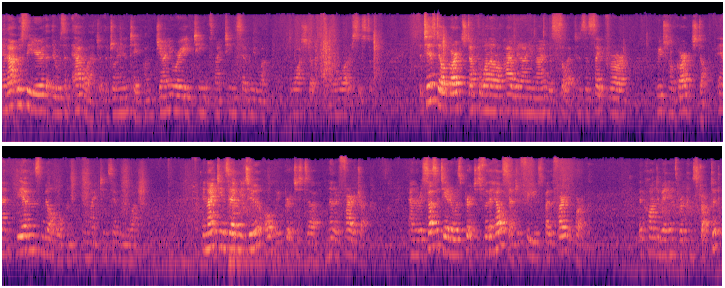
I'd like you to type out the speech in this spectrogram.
And that was the year that there was an avalanche at the joint intake on January 18th, 1971, washed out our water system. The Tisdale garbage dump, the one out on Highway 99, was selected as a site for our regional garbage dump. And the Evans Mill opened in 1971. In 1972, oh, we purchased uh, another fire truck. And the resuscitator was purchased for the health center for use by the fire department. The condominiums were constructed.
